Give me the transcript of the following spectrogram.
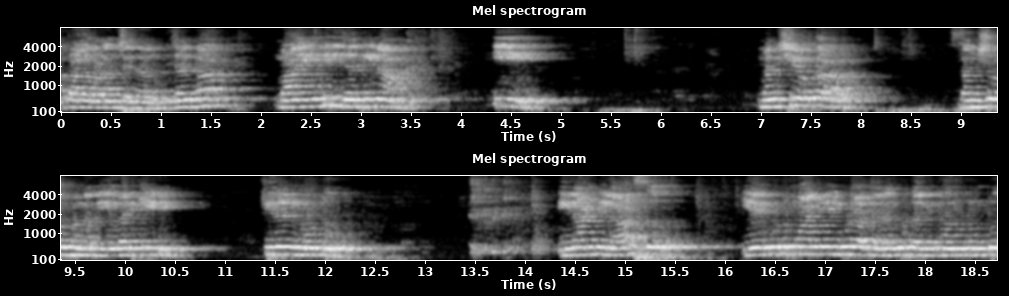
అకాల మరణం చెందారు నిజంగా మా ఇంటికి జరిగిన ఈ మనిషి యొక్క సంక్షోభం అన్నది ఎవరికి తీరని లోటు. ఇలాంటి లాస్ ఏ కుటుంబాన్ని కూడా జరగకూడదని కోరుకుంటూ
